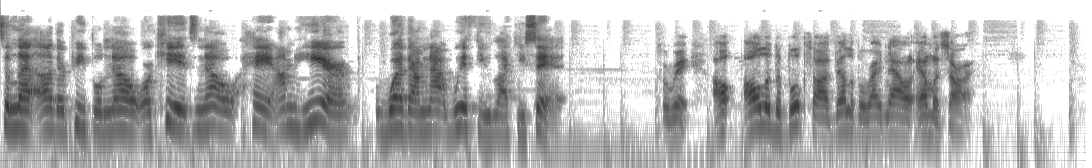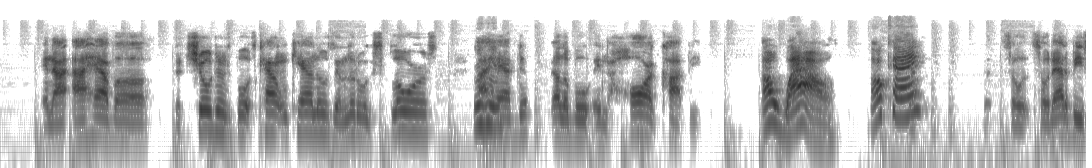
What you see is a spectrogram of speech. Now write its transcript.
to let other people know or kids know, hey, I'm here whether I'm not with you, like you said. Correct. All, all of the books are available right now on Amazon. And I, I have uh the children's books, Counting Candles and Little Explorers Mm-hmm. I have them available in hard copy. Oh wow. Okay. So so that'll be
